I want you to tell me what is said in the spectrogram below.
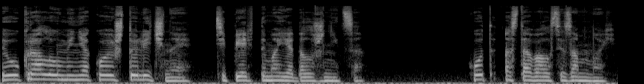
«Ты украла у меня кое-что личное, теперь ты моя должница». Кот оставался за мной.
